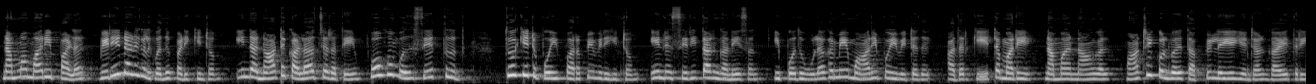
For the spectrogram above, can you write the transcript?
நம்ம மாதிரி பலர் வெளிநாடுகளுக்கு வந்து படிக்கின்றோம். இந்த நாட்டு கலாச்சாரத்தையும் போகும்போது சேர்த்து தூக்கிட்டு போய் பரப்பி விடுகின்றோம் என்று சிரித்தான் கணேசன். இப்போது உலகமே மாறி போய்விட்டது. மாதிரி நம்ம நாங்கள் மாற்றிக்கொள்வது தப்பில்லையே என்றான் காயத்ரி.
